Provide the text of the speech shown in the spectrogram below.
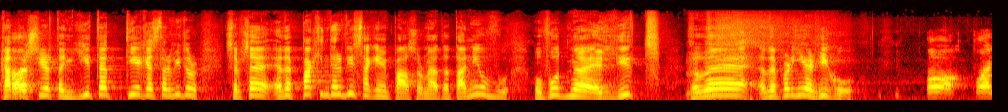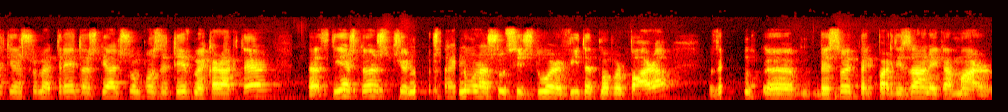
ka dëshirë të ngjitet, ti e ke stërvitur sepse edhe pak intervista kemi pasur me atë. Tani u fut në elitë dhe dhe përnjëherë iku. Po, po Altin shumë e drejtë, është djalë shumë pozitiv me karakter. Thjesht është që nuk është trajnuar ashtu siç duhej vitet më përpara, vetëm besoj tek Partizani ka marrë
